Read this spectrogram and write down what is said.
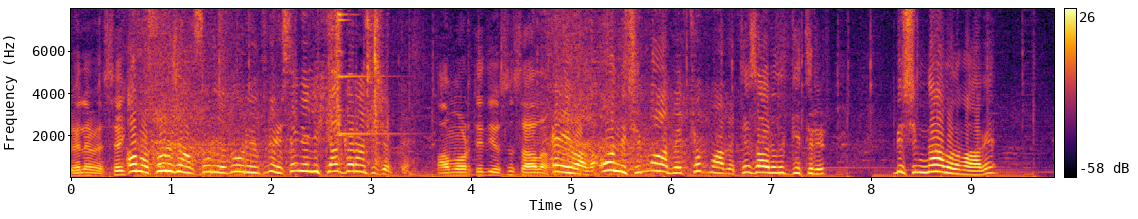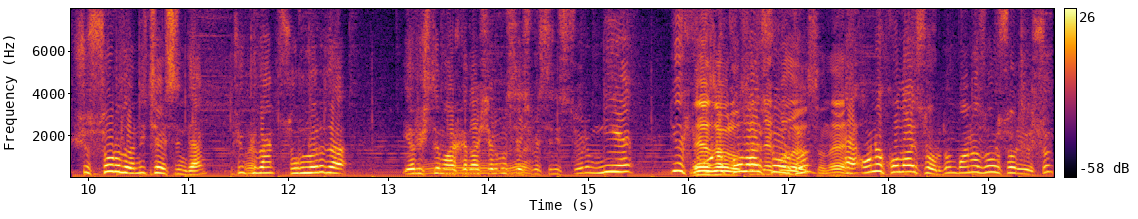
Söylemezsek Ama soracağım soruya doğru yanıt verirsen 50 kağıt garanti cepte. amorti diyorsun sağlam. Eyvallah. Onun için muhabbet çok muhabbet tezahürlük getirir. Biz şimdi ne yapalım abi? Şu soruların içerisinden çünkü ben soruları da yarıştığım arkadaşlarımın seçmesini istiyorum. Niye? Diyor ki Ne ona zor olsun, kolay ne sordun. kolay olsun, he. He, ona kolay sordun. Bana zor soruyorsun.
